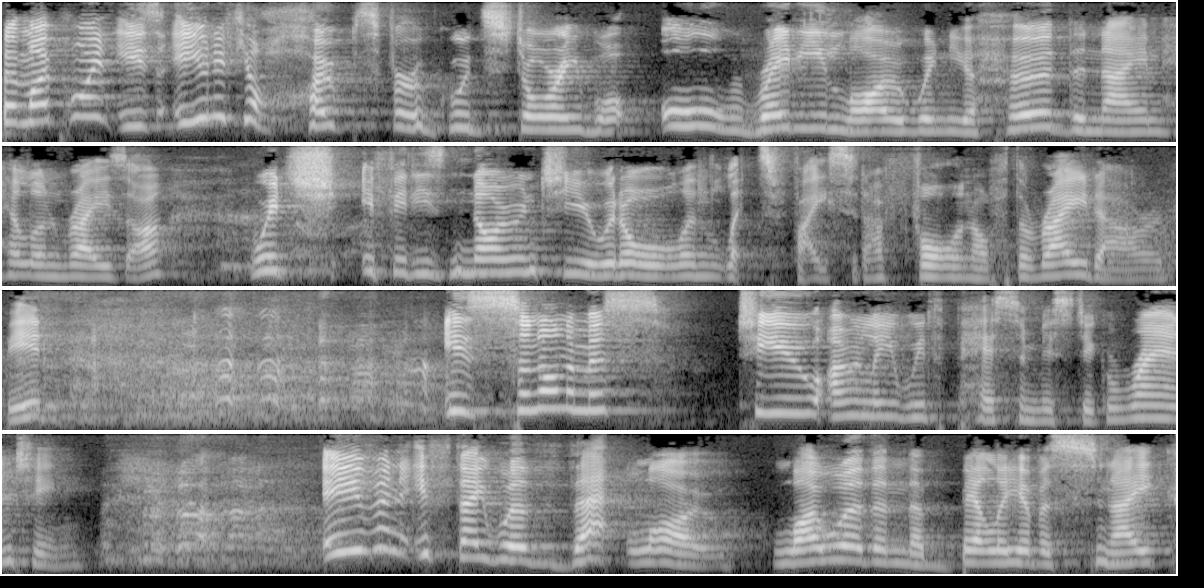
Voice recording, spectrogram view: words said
but my point is, even if your hopes for a good story were already low when you heard the name Helen Razer, which, if it is known to you at all, and let's face it, I've fallen off the radar a bit, is synonymous to you only with pessimistic ranting. Even if they were that low, lower than the belly of a snake,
